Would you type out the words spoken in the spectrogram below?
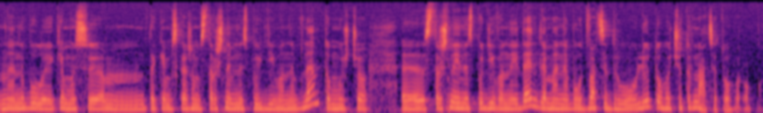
не було якимось ем, таким, скажімо, страшним несподіваним днем, тому що е, страшний несподіваний день для мене був 22 лютого 2014 року.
